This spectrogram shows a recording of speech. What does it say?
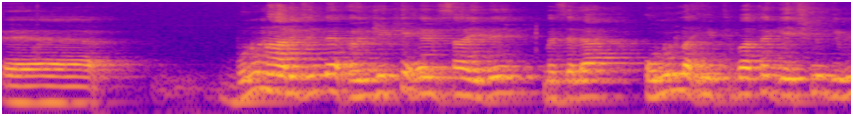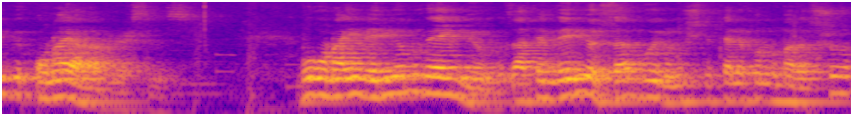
Ee, bunun haricinde önceki ev sahibi mesela onunla irtibata geçme gibi bir onay alabilirsiniz. Bu onayı veriyor mu vermiyor mu? Zaten veriyorsa buyurun işte telefon numarası şu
